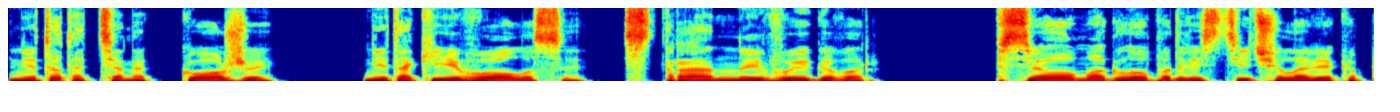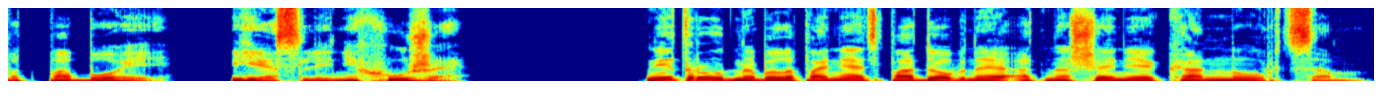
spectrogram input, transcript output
Не тот оттенок кожи, не такие волосы, странный выговор. Все могло подвести человека под побои, если не хуже. Нетрудно было понять подобное отношение к аннурцам.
